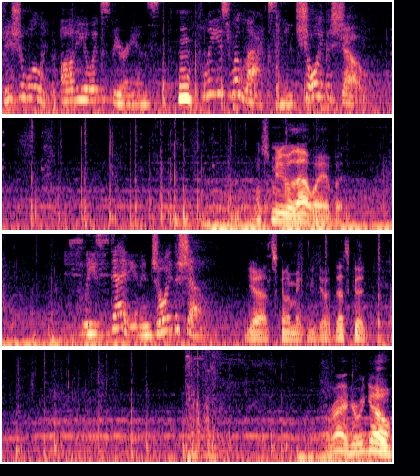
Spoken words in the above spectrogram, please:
visual and audio experience, hmm. please relax and enjoy the show. Wants me to go that way, but Please stay and enjoy the show. yeah, it's gonna make me do it. That's good. All right, here we go.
